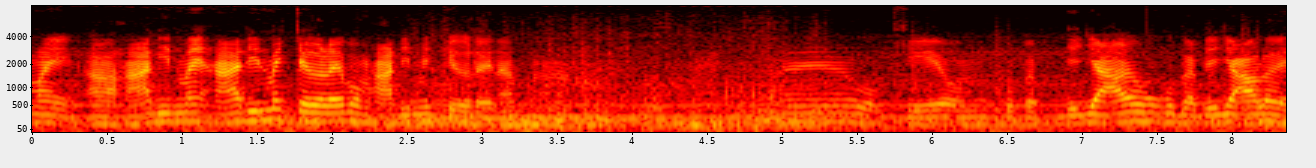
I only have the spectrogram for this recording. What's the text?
ไม่อ่าหาดินไม่หาดินไม่เจอเลย ผมหาดินไม่เจอเลยนะครับโอเคผมขุดแบบยาวๆเลยผมขุดแบบยาวๆเลย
